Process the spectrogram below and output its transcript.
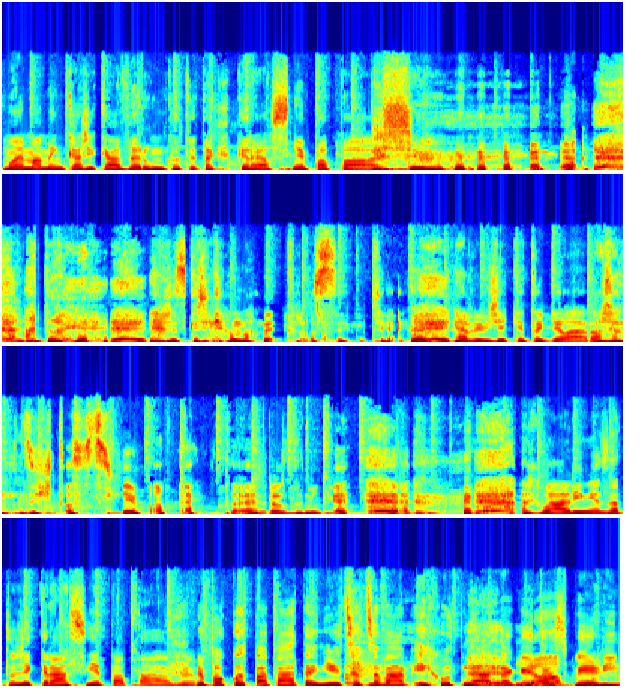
moje maminka říká, Verunko, ty tak krásně papáš. a to je, já vždycky říkám, mami, prosím tě, já vím, že tě to dělá radost, to s tím, ale to je hrozný. a chválí mě za to, že krásně papám. No pokud papáte něco, co vám i chutná, tak je to skvělý.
